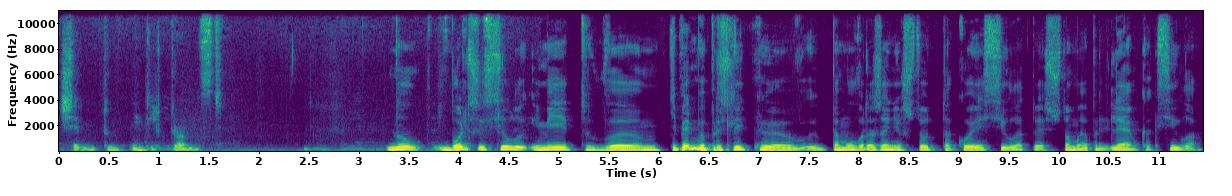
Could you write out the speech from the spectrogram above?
чем ту интеллектуальность. Ну, больше силу имеет в... Теперь мы пришли к э, тому выражению, что такое сила, то есть что мы определяем как сила.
